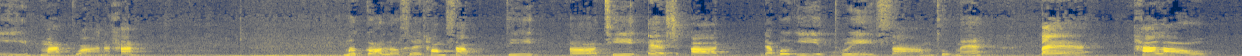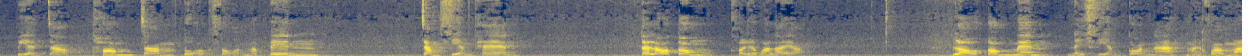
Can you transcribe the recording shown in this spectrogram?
e มากกว่านะคะ เมื่อก่อนเราเคยท่องศัพท์ที่ t h r double e 3 3 ถูกไหม แต่ถ้าเราเปลี่ยนจากท่องจำตัวอักษรมาเป็นจำเสียงแทน แต่เราต้องเขาเรียกว่าอะไรอะ เราต้องแม่นในเสียงก่อนนะ หมายความว่า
